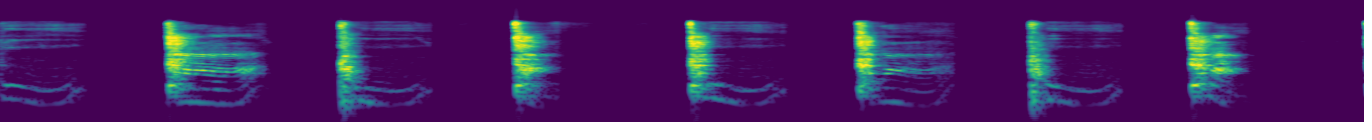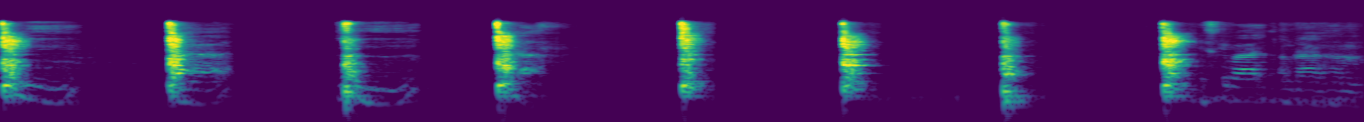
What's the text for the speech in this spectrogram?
Ti, da, i, da. Ti, da. इसके बाद अनुराग हम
